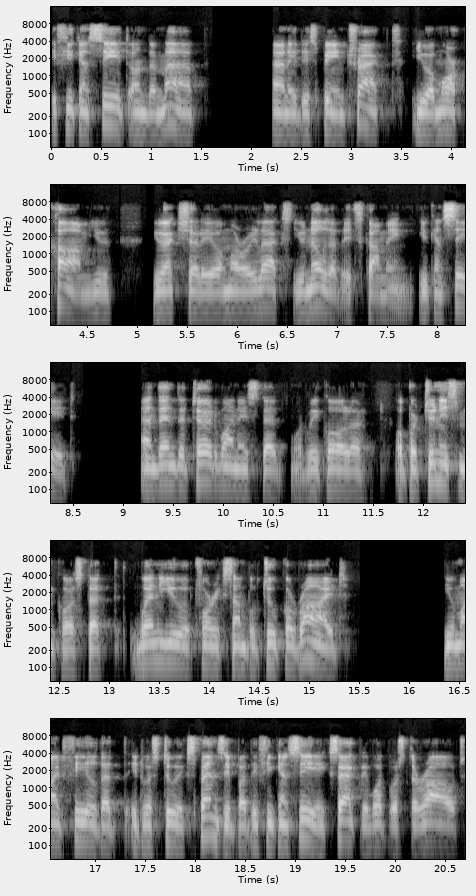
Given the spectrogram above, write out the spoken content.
If you can see it on the map and it is being tracked, you are more calm. You you actually are more relaxed. You know that it's coming. You can see it. And then the third one is that what we call a opportunism cost. That when you, for example, took a ride, you might feel that it was too expensive. But if you can see exactly what was the route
